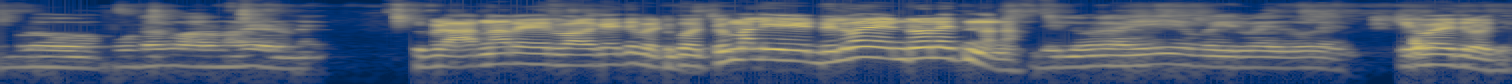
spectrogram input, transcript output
ఇప్పుడు పూటకు ఆరున్నర ఏడు ఉన్నాయి. ఇప్పుడు ఆరున్నర ఏడు వాళ్ళకి అయితే పెట్టుకోవచ్చు. మళ్ళీ డెలివరీ ఎన్ని రోజులు అవుతుందన్న డెలివరీ అయ్యి ఒక ఇరవై ఐదు రోజులు అయింది ఇరవై ఐదు రోజులు.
